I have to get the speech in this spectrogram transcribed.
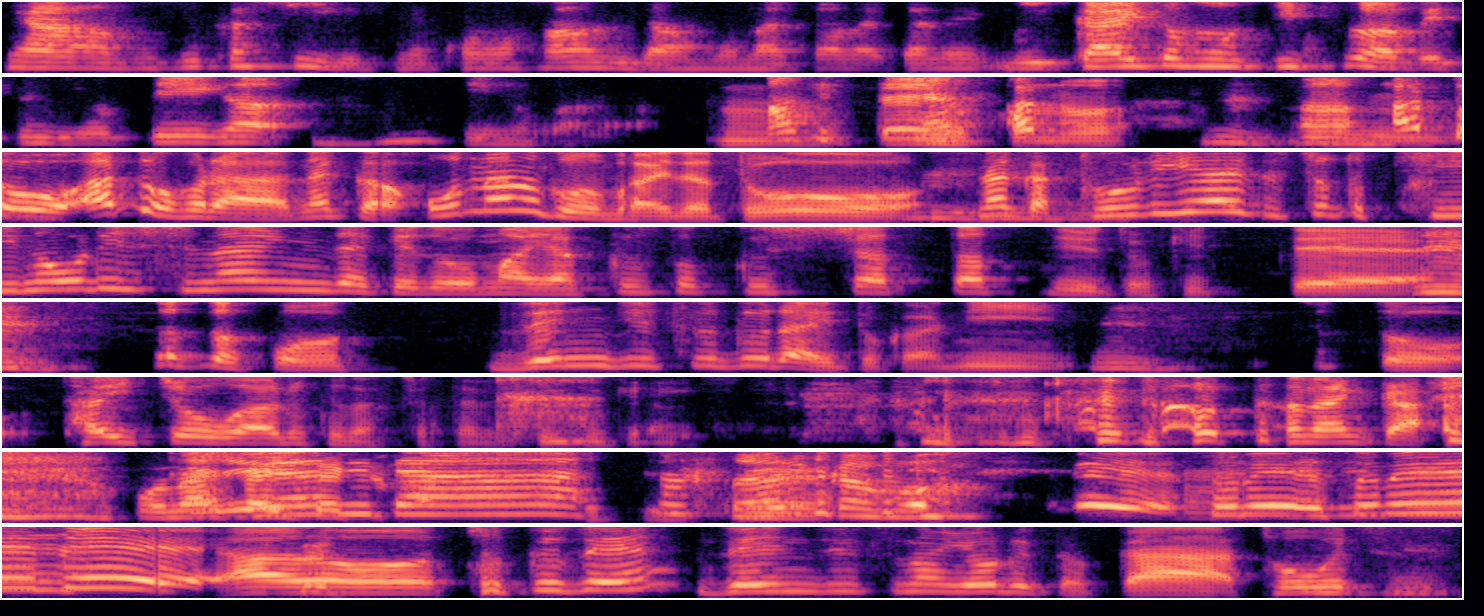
いやー、難しいですね。この判断もなかなかね。2回とも実は別に予定が、なんていうのかな。な？うんあと、あとほら、なんか女の子の場合だと、うんなんかとりあえずちょっと気乗りしないんだけど、まあ約束しちゃったっていう時って、うん。ちょっとこう、前日ぐらいとかに、うん。ちょっと体調が悪くなっちゃったりする時あるんですよ。ちょっとなんか、おあ腹痛くだ。ちょっとあるかも。て、それ、それで、あの、直前、前日の夜とか、当日、す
